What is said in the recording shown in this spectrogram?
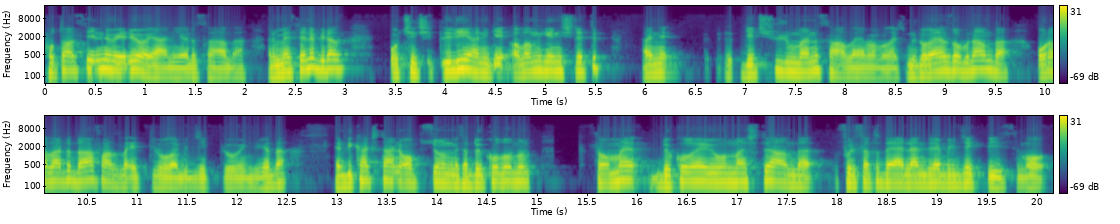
potansiyelini veriyor yani yarı sahada. Hani mesele biraz o çeşitliliği hani alanı genişletip hani geçiş hücumlarını sağlayamamaları. Şimdi Lorenzo Brown da oralarda daha fazla etkili olabilecek bir oyuncu. Ya da yani birkaç tane opsiyonun mesela De Colo'nun savunma De Colo'ya yoğunlaştığı anda fırsatı değerlendirebilecek bir isim. O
